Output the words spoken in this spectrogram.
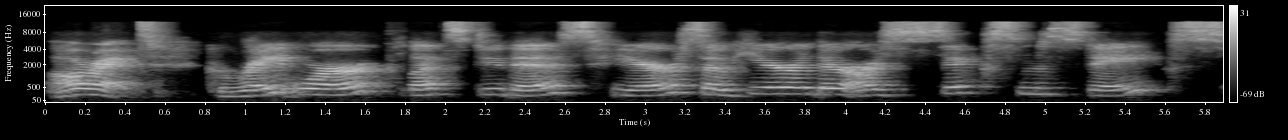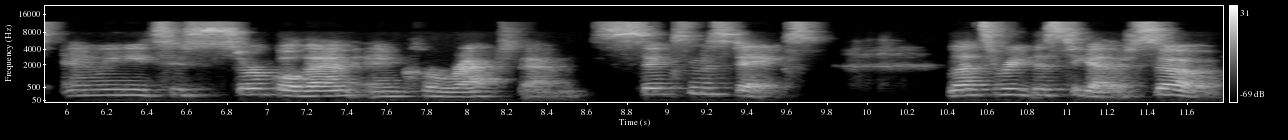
All right, great work. Let's do this here. So here there are six mistakes and we need to circle them and correct them. Six mistakes. Let's read this together. So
